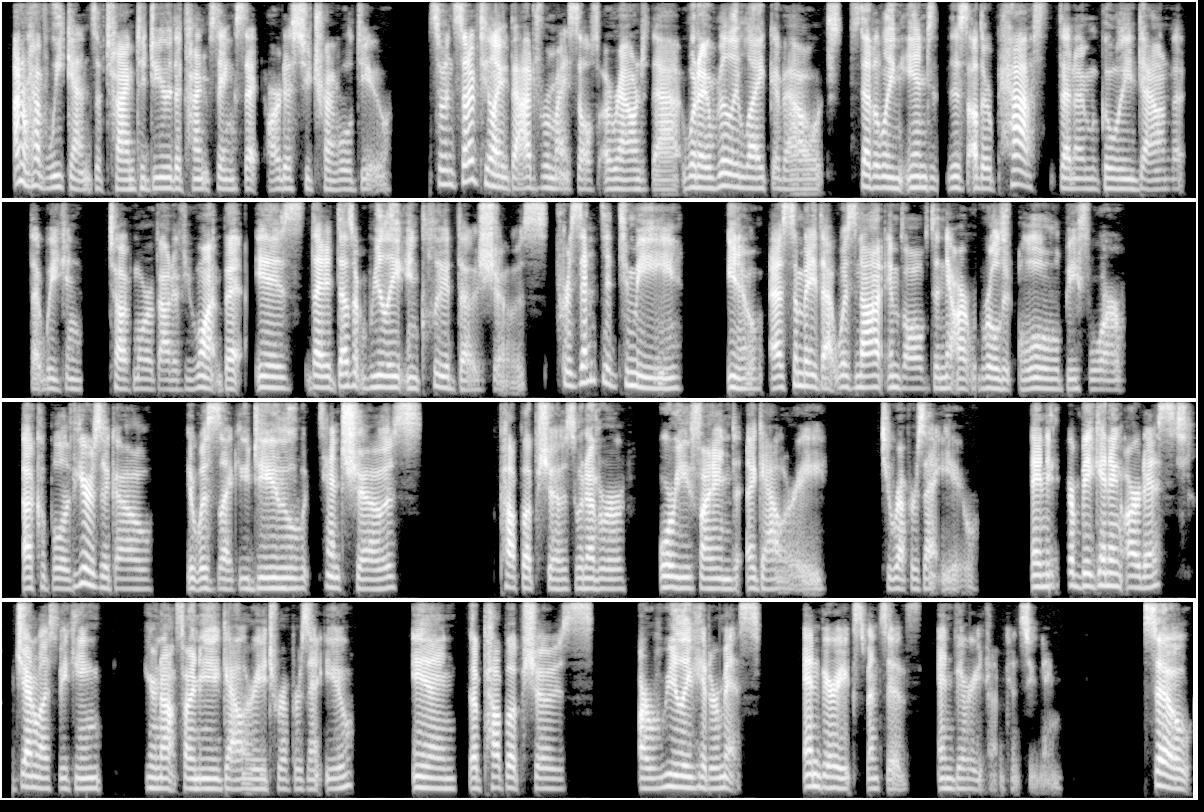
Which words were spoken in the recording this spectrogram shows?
I don't have weekends of time to do the kind of things that artists who travel do. So instead of feeling bad for myself around that, what I really like about settling into this other path that I'm going down that, that we can talk more about if you want, but is that it doesn't really include those shows presented to me, you know, as somebody that was not involved in the art world at all before a couple of years ago. It was like you do mm-hmm. tent shows, pop up shows, whatever, or you find a gallery to represent you. And if you're a beginning artist, generally speaking, you're not finding a gallery to represent you. And the pop up shows are really hit or miss and very expensive and very time consuming. So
